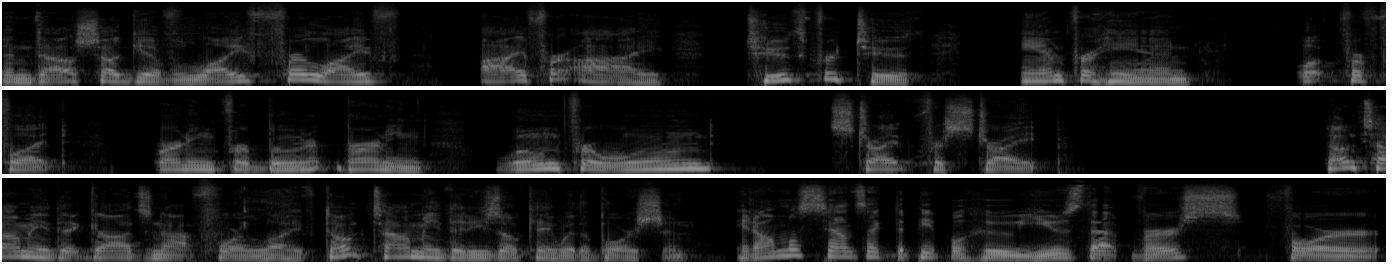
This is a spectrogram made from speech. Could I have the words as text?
then thou shalt give life for life, eye for eye, tooth for tooth, hand for hand, foot for foot, burning for burning, wound for wound, stripe for stripe. Don't tell me that God's not for life. Don't tell me that he's okay with abortion. It almost sounds like the people who use that verse for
